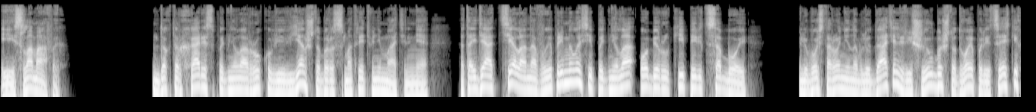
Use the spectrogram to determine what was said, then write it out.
«И сломав их». Доктор Харрис подняла руку Вивьен, чтобы рассмотреть внимательнее — Отойдя от тела, она выпрямилась и подняла обе руки перед собой. Любой сторонний наблюдатель решил бы, что двое полицейских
